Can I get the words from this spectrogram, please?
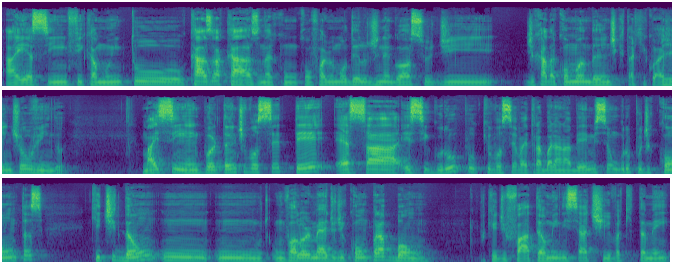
Aí, assim, fica muito caso a caso, né? Com, conforme o modelo de negócio de, de cada comandante que está aqui com a gente ouvindo. Mas sim, é importante você ter essa, esse grupo que você vai trabalhar na BM ser um grupo de contas que te dão um, um, um valor médio de compra bom. Porque, de fato, é uma iniciativa que também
